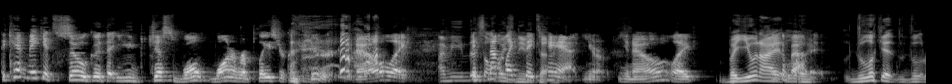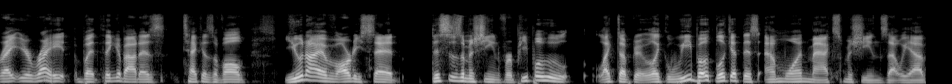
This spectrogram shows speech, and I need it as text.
they can't make it so good that you just won't want to replace your computer. You know, like I mean, it's not like they tech. can't. You know, you know, like But you and I Think about look, it. look at right. You're right. But think about as tech has evolved. You and I have already said this is a machine for people who like to upgrade. Like we both look at this M1 Max machines that we have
